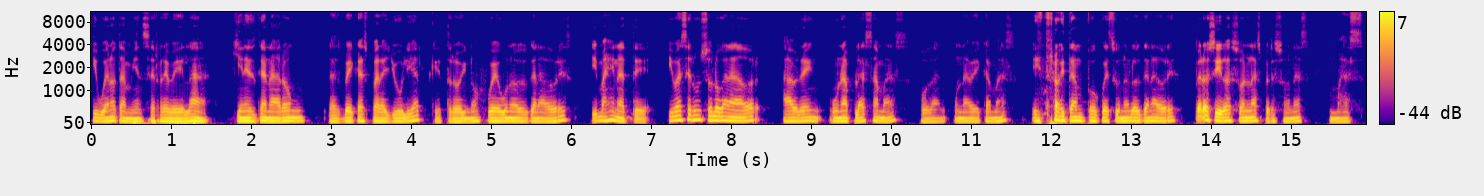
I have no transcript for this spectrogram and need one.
y bueno, también se revela quienes ganaron las becas para Juilliard, que Troy no fue uno de los ganadores. Imagínate, iba a ser un solo ganador, abren una plaza más o dan una beca más y Troy tampoco es uno de los ganadores, pero sí son las personas más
